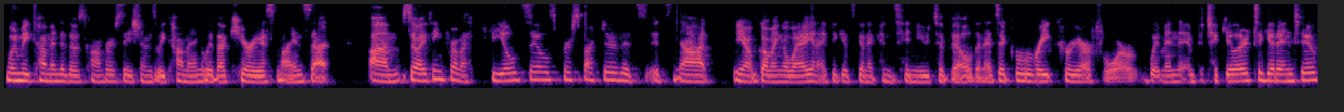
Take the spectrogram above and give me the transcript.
When we come into those conversations we come in with a curious mindset um, so I think from a field sales perspective, it's it's not you know going away, and I think it's going to continue to build. And it's a great career for women in particular to get into.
